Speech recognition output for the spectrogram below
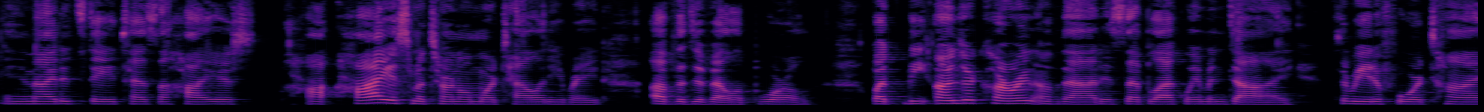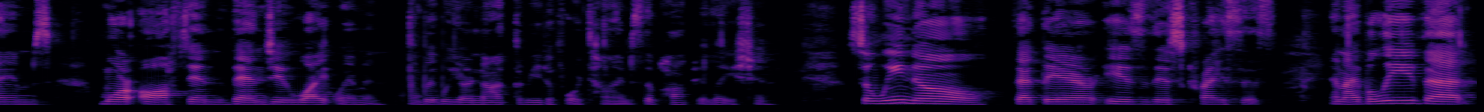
The United States has the highest highest maternal mortality rate of the developed world. But the undercurrent of that is that black women die three to four times more often than do white women. We are not three to four times the population. So we know that there is this crisis. And I believe that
